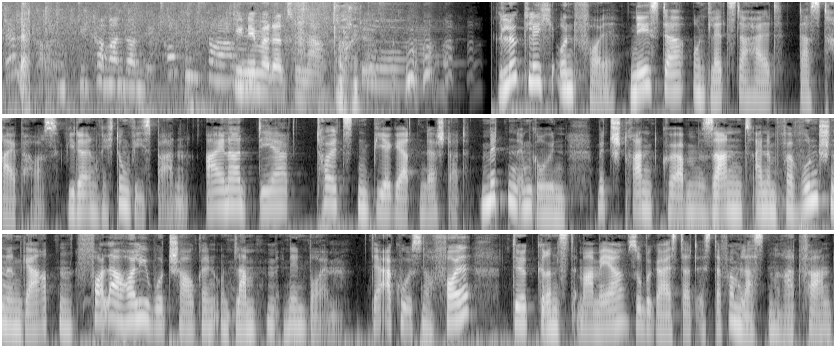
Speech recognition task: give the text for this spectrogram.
sehr lecker. Und die kann man dann mit Toppings haben. Die nehmen wir dann zum Nachtisch. Glücklich und voll. Nächster und letzter Halt das Treibhaus. Wieder in Richtung Wiesbaden. Einer der tollsten Biergärten der Stadt. Mitten im Grünen. Mit Strandkörben, Sand, einem verwunschenen Garten, voller Hollywood-Schaukeln und Lampen in den Bäumen. Der Akku ist noch voll. Dirk grinst immer mehr, so begeistert ist er vom Lastenradfahren.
